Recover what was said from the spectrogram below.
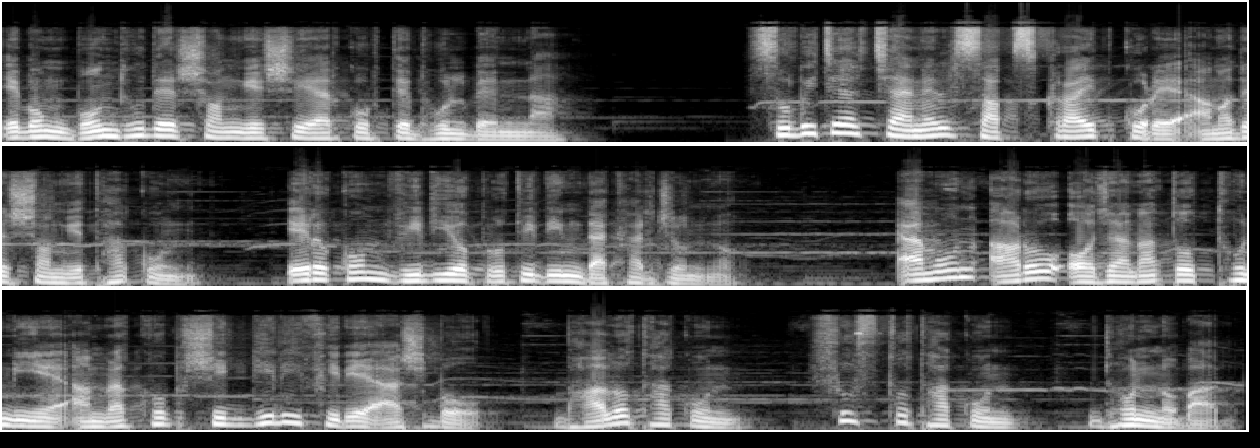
এবং বন্ধুদের সঙ্গে শেয়ার করতে ভুলবেন না। সুবিচার চ্যানেল সাবস্ক্রাইব করে আমাদের সঙ্গে থাকুন। এরকম ভিডিও প্রতিদিন দেখার জন্য। এমন আরও অজানা তথ্য নিয়ে আমরা খুব শিগগিরই ফিরে আসব। ভালো থাকুন, সুস্থ থাকুন। ধন্যবাদ।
